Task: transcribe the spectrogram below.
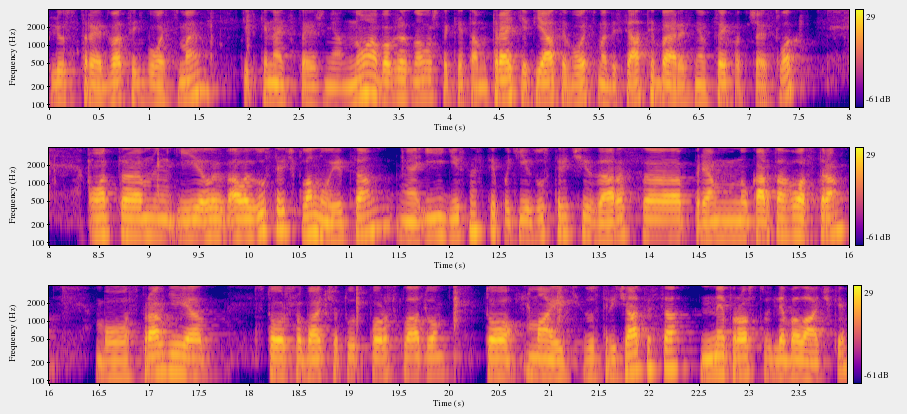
плюс 3, 28 під кінець тижня. Ну, або вже знову ж таки там 3, 5, 8, 10 березня в цих от числах. От, ем, і, але, зустріч планується. І дійсності по тій зустрічі зараз е, прям ну, карта гостра. Бо справді я з того, що бачу тут по розкладу, то мають зустрічатися не просто для балачки,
